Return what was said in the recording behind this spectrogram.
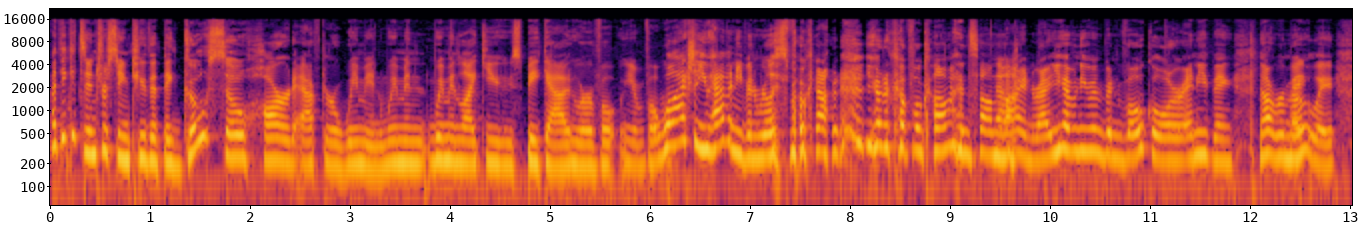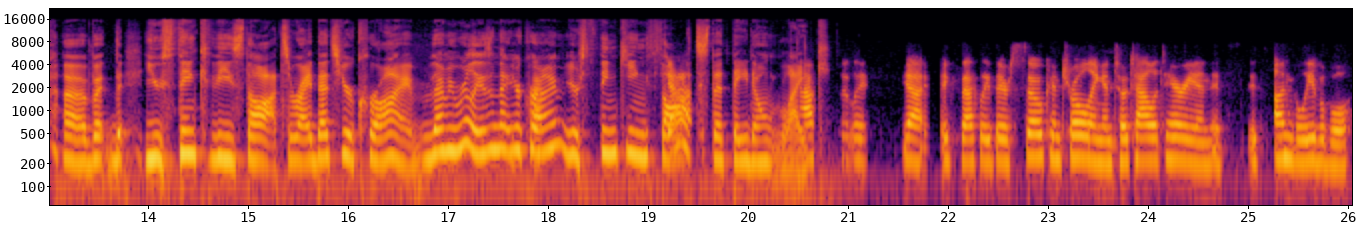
I think it's interesting too that they go so hard after women, women, women like you who speak out, who are vote. You know. Well, actually, you haven't even really spoke out. You had a couple comments online, right? You haven't even been vocal or anything, not remotely. Uh, but th- you think these thoughts, right? That's your crime. I mean, really, isn't that your crime? You're thinking thoughts that they don't like. Absolutely. Yeah, exactly. They're so controlling and totalitarian. It's it's unbelievable.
